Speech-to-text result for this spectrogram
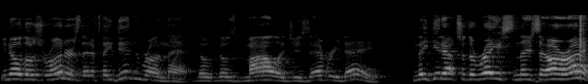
You know, those runners that if they didn't run that, those, those mileages every day, and they get out to the race and they say, All right,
